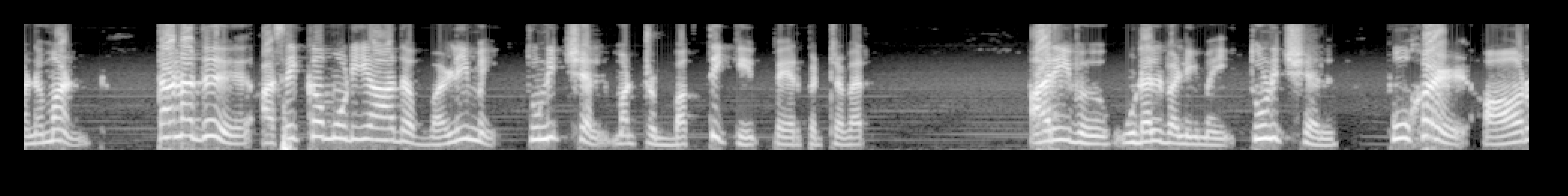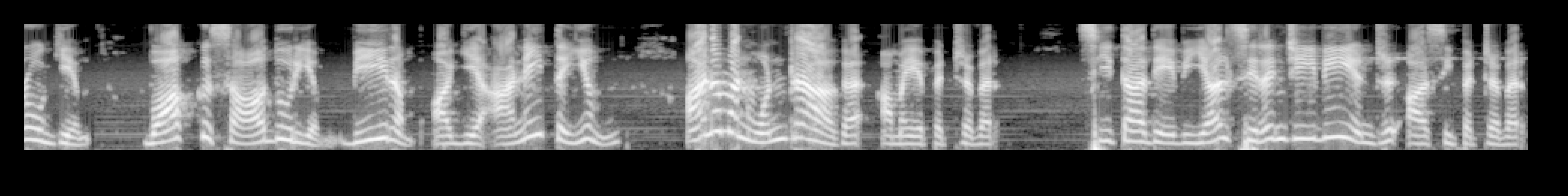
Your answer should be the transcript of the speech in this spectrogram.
அனுமன் தனது அசைக்க முடியாத வலிமை துணிச்சல் மற்றும் பக்திக்கு பெயர் பெற்றவர். அறிவு உடல் வலிமை துணிச்சல் புகழ் ஆரோக்கியம் வாக்கு சாதுரியம் வீரம் ஆகிய அனைத்தையும் அனுமன் ஒன்றாக அமைய பெற்றவர். சீதாதேவியால் சிரஞ்சீவி என்று ஆசி பெற்றவர்.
